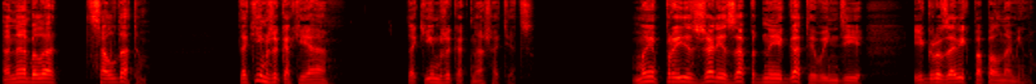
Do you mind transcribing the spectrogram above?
Она была солдатом, таким же, как я, таким же, как наш отец. Мы проезжали западные Гаты в Индии, и грузовик попал на мину.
